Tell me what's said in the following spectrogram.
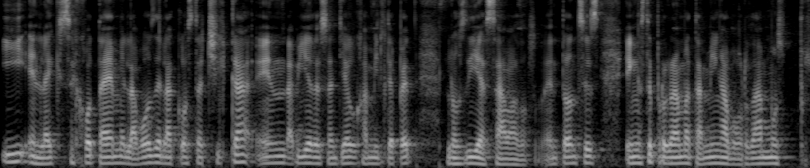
y en la XJM, La Voz de la Costa Chica, en la Villa de Santiago Jamiltepet, los días sábados. Entonces, en este programa también abordamos pues,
